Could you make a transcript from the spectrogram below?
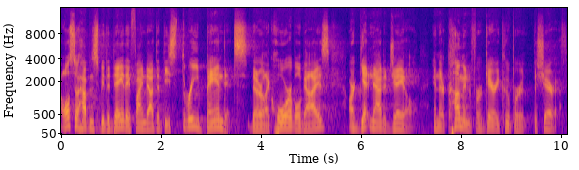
also happens to be the day they find out that these three bandits that are like horrible guys are getting out of jail and they're coming for Gary Cooper, the sheriff.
